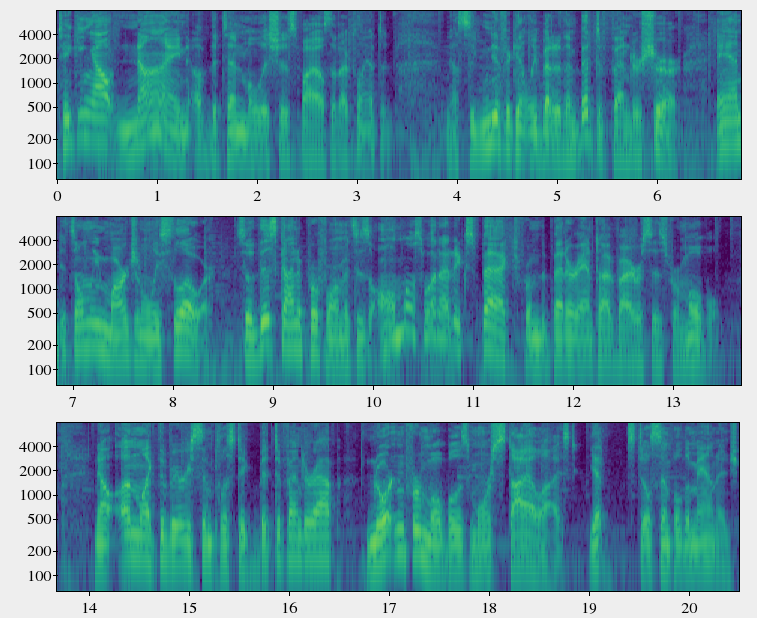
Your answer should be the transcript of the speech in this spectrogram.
taking out 9 of the 10 malicious files that I planted. Now, significantly better than Bitdefender, sure, and it's only marginally slower. So, this kind of performance is almost what I'd expect from the better antiviruses for mobile. Now, unlike the very simplistic Bitdefender app, Norton for mobile is more stylized, yet still simple to manage.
